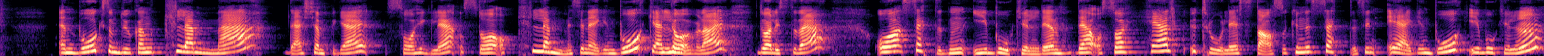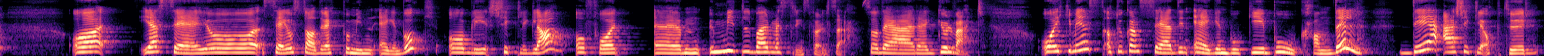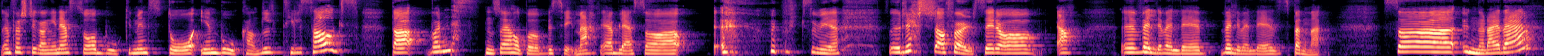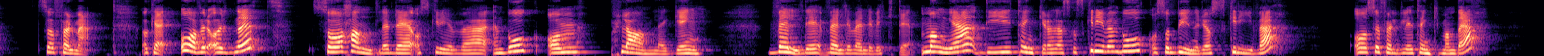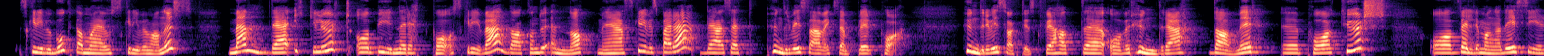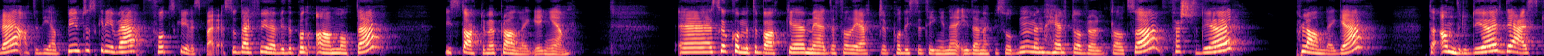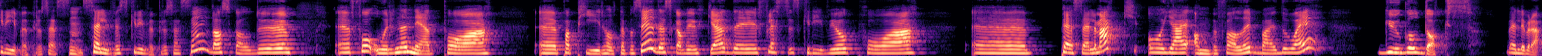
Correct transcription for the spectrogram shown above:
En bok som du kan klemme, Det er kjempegøy. Så hyggelig å stå og klemme sin egen bok. Jeg lover deg, du har lyst til det. Og sette den i bokhyllen din. Det er også helt utrolig stas å kunne sette sin egen bok i bokhyllen. Og jeg ser jo, ser jo stadig vekk på min egen bok og blir skikkelig glad og får um, umiddelbar mestringsfølelse. Så det er gull verdt. Og ikke minst at du kan se din egen bok i bokhandel. Det er skikkelig opptur. Den første gangen jeg så boken min stå i en bokhandel til salgs, da var det nesten så jeg holdt på å besvime. Jeg ble så Fikk så mye rush av følelser og Ja. Veldig, veldig, veldig, veldig spennende. Så unner deg det, så følg med. Ok, overordnet så handler det å skrive en bok om planlegging. Veldig, veldig, veldig viktig. Mange de tenker at jeg skal skrive en bok, og så begynner de å skrive. Og selvfølgelig tenker man det. Skrive bok, da må jeg jo skrive manus. Men det er ikke lurt å begynne rett på å skrive. Da kan du ende opp med skrivesperre. Det har jeg sett hundrevis av eksempler på. Hundrevis, faktisk, for jeg har hatt eh, over 100 damer eh, på kurs. Og veldig mange av de sier det, at de har begynt å skrive, fått skrivesperre. Så derfor gjør vi det på en annen måte. Vi starter med planlegging igjen. Eh, jeg skal komme tilbake mer detaljert på disse tingene i denne episoden, men helt overordnet, altså. Første du gjør, planlegge. Det andre du gjør, det er skriveprosessen. Selve skriveprosessen. Da skal du eh, få ordene ned på eh, papir, holdt jeg på å si. Det skal vi jo ikke. De fleste skriver jo på PC eller Mac, og jeg anbefaler, by the way, Google Docs. Veldig bra.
